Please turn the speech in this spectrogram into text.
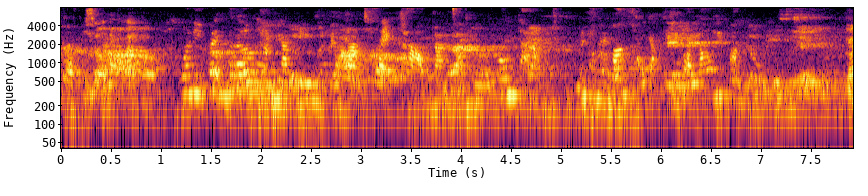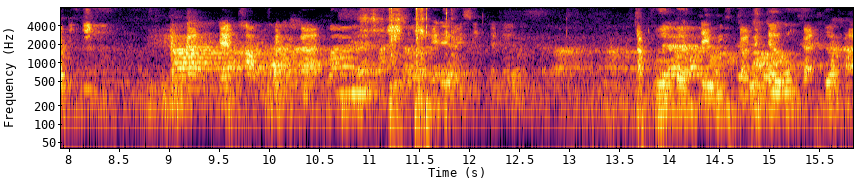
เสือสวัสดีครับวันนี้เป็นเรื่องงานงานดีเหมือนเป็นการแถลงข่าวการจับมือร่วมกันเป็นยังไงบ้างคะอยากให้พี่กรณ์เล่าให้ฟังหน่อยก็จริงๆเป็นการแจ้งข่าวเป็นทางการว่าเอเดอร์ซิงจะเริ่มจับมือเปิดเดวิสการเวนเจอร์ร่วมกันเพื่อพา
